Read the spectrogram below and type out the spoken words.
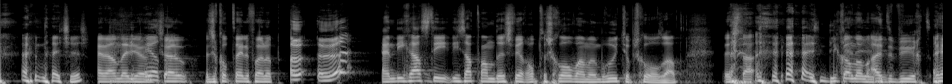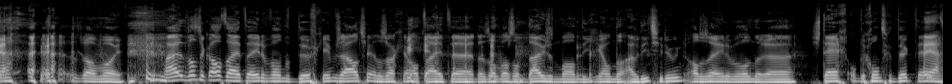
Netjes. en dan deed hij ook Heel zo met zijn koptelefoon op. Uh, uh. En die gast die, die zat dan dus weer op de school waar mijn broertje op school zat. Dus da- die kwam dan uit de buurt. Ja. dat is wel mooi. Maar het was ook altijd een of ander duf gymzaaltje. En dan zag je altijd, eh dat was dan duizend man die gaan een auditie doen. Hadden ze een of andere eh, ster op de grond gedukt heeft. ja.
